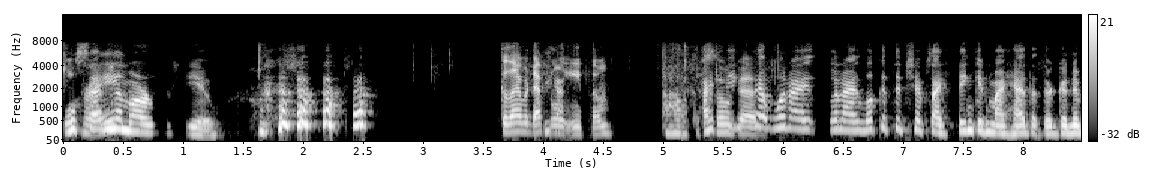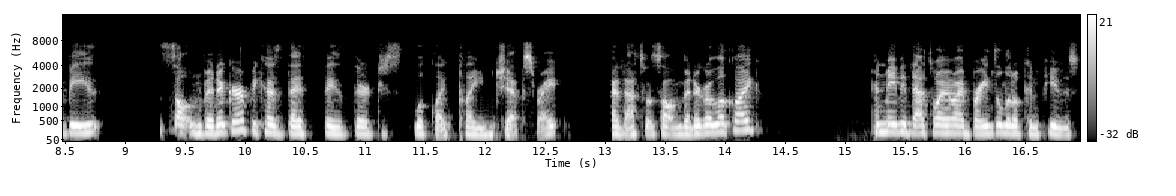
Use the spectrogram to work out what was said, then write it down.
we'll send them our review. because I would definitely eat them. Oh, I so think good. that when I when I look at the chips, I think in my head that they're going to be salt and vinegar because they they they just look like plain chips, right? And that's what salt and vinegar look like. And maybe that's why my brain's a little confused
